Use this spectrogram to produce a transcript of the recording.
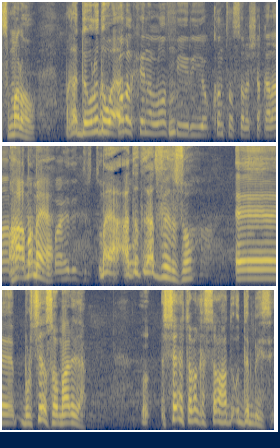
isma laho. Marka dowladda waa gobolkeena loo fiiriyo konton sano shaqa la'aan ha ma maya. maya haddaad aad fiiriso eh, bulshada soomaalida shan iyo tobanka sano hadda u dambeysay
